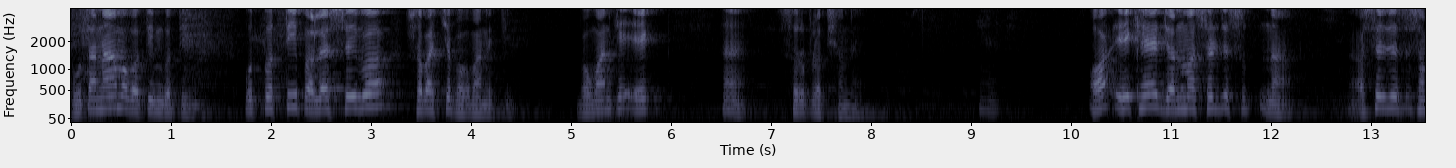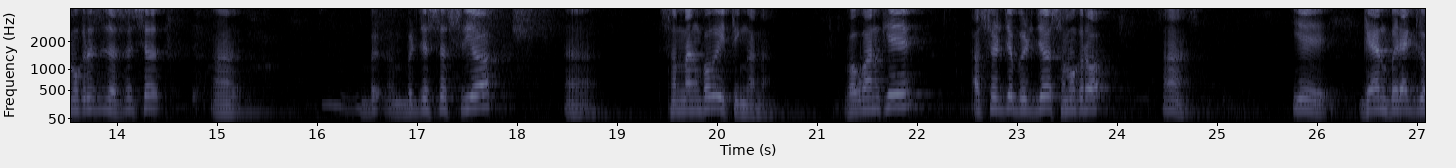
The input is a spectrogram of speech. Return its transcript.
भूतानाम गतिम गतिम। उत्पत्ति प्रलयशैव सवाच्य भगवान इति। भगवान के एक हाँ, स्वरूप लक्षण है। और एक है जन्म सृज ना अश्चर्य से समग्र से जस्य ब्रजस्य श्रिय सन्नांग भोग इतिंगना। भगवान के आश्चर्य बीर्ज समग्र हाँ ये ज्ञान वैराग्य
